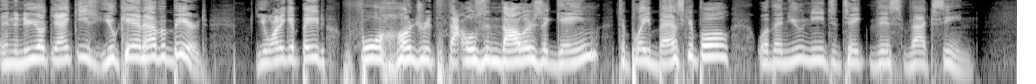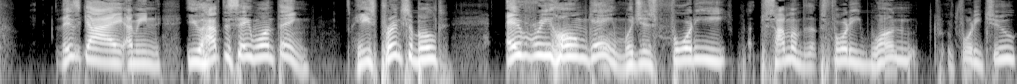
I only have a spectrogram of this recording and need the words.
In the New York Yankees, you can't have a beard. You want to get paid $400,000 a game to play basketball? Well, then you need to take this vaccine. This guy, I mean, you have to say one thing. He's principled. Every home game, which is 40, some of the 41, 42,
